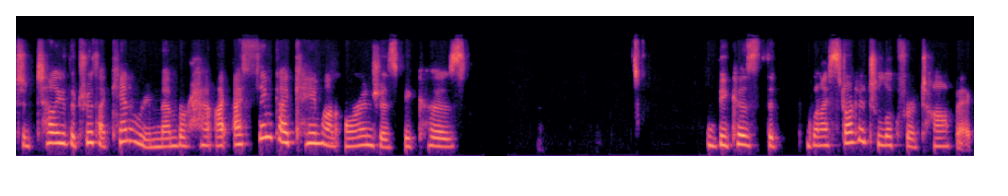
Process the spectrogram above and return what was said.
to tell you the truth i can't remember how I, I think i came on oranges because because the when i started to look for a topic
